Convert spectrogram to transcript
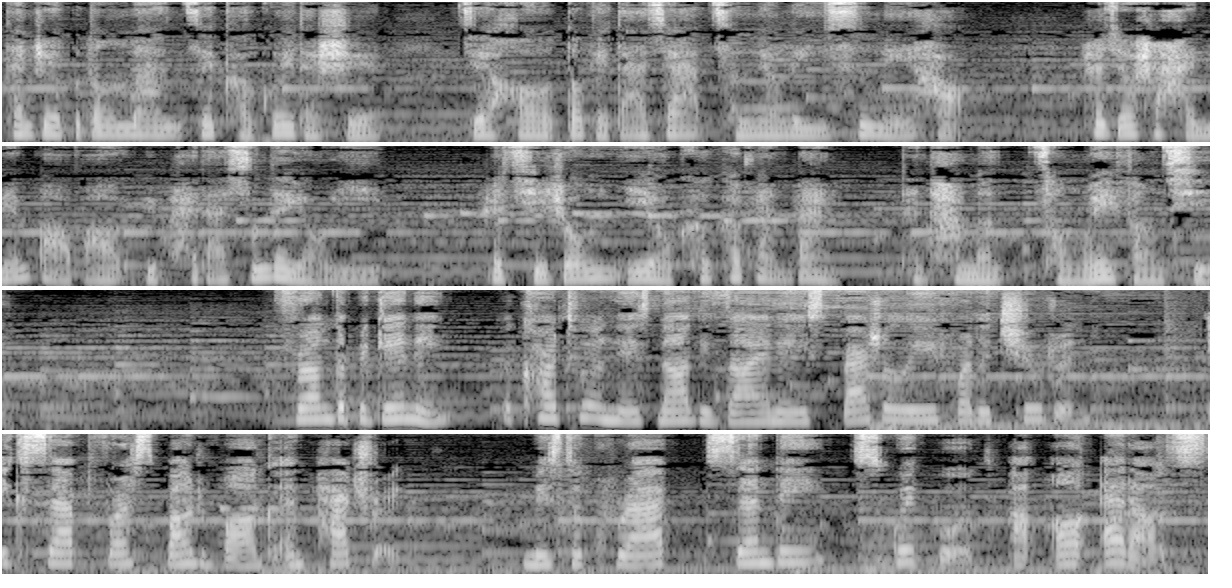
但这部动漫最可贵的是，最后都给大家存留了一丝美好，这就是海绵宝宝与派大星的友谊。这其中也有磕磕绊绊，但他们从未放弃。From the beginning, the cartoon is not designed especially for the children, except for SpongeBob and Patrick. Mr. Crab, Sandy, Squidward are all adults.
